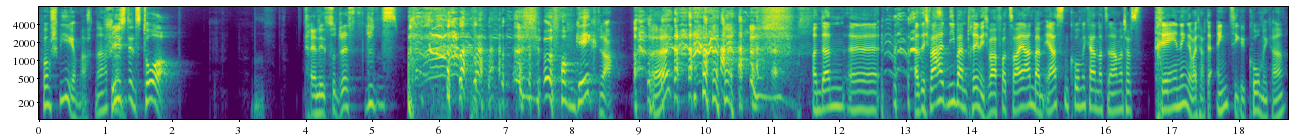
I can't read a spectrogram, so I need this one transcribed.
vor dem Spiel gemacht. Ne? Hat Schießt ins Tor! Any suggestions? Äh, vom Gegner. Und dann, äh, also ich war halt nie beim Training. Ich war vor zwei Jahren beim ersten Komiker-Nationalmannschaftstraining. Da war ich auch der einzige Komiker.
